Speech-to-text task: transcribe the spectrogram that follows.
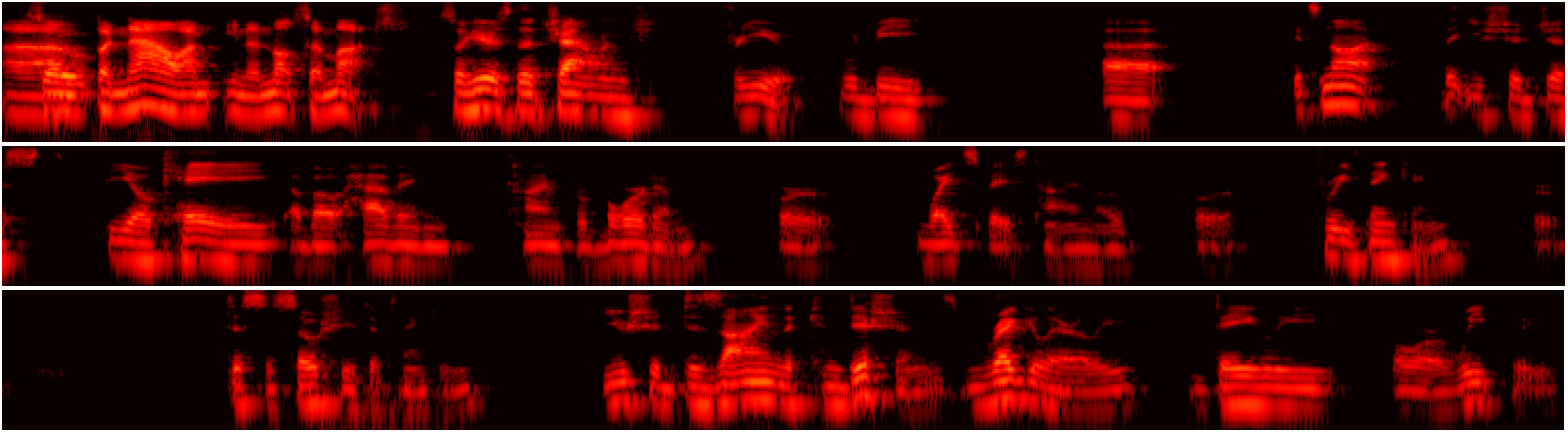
Um, So- but now I'm, you know, not so much. So here's the challenge for you would be uh it's not that you should just be okay about having time for boredom or white space time or or free thinking or disassociative thinking. You should design the conditions regularly, daily or weekly,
